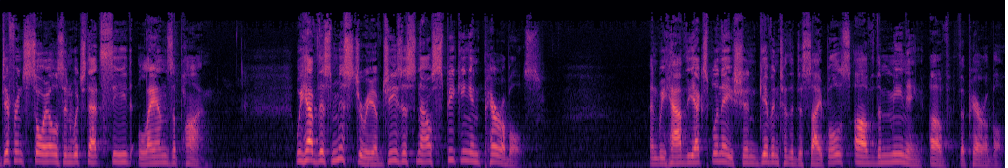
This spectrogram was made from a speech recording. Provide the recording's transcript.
different soils in which that seed lands upon. We have this mystery of Jesus now speaking in parables. And we have the explanation given to the disciples of the meaning of the parable.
